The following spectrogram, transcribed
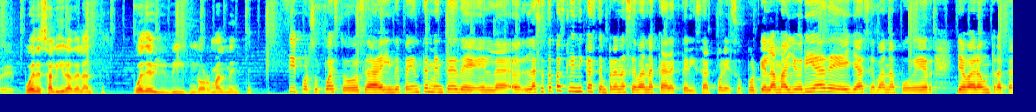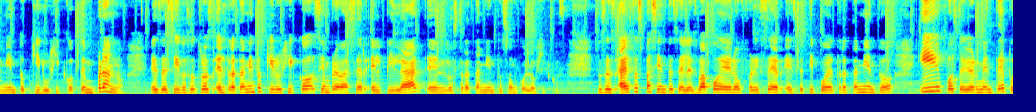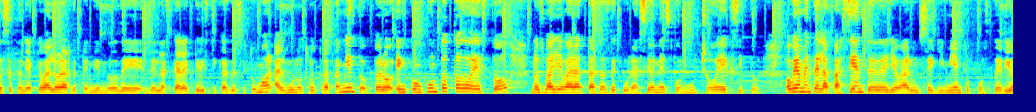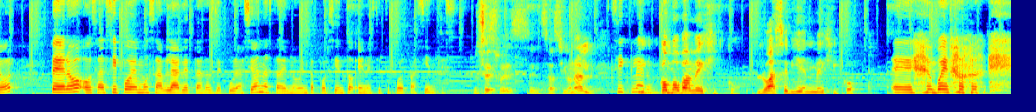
eh, puede salir adelante, puede vivir normalmente. Sí, por supuesto. O sea, independientemente de la- las etapas clínicas tempranas se van a caracterizar por eso, porque la mayoría de ellas se van a poder llevar a un tratamiento quirúrgico temprano. Es decir, nosotros el tratamiento quirúrgico siempre va a ser el pilar en los tratamientos oncológicos. Entonces, a estos pacientes se les va a poder ofrecer este tipo de tratamiento y posteriormente, pues se tendría que valorar dependiendo de, de las características de su tumor algún otro tratamiento. Pero en conjunto todo esto nos va a llevar a tasas de curaciones con mucho éxito. Obviamente la paciente debe llevar un seguimiento posterior, pero, o sea, sí podemos hablar de tasas de curación hasta del 90% en este tipo de pacientes. Pues eso es sensacional. Sí, claro. ¿Y cómo va México? ¿Lo hace bien México? Eh, bueno,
